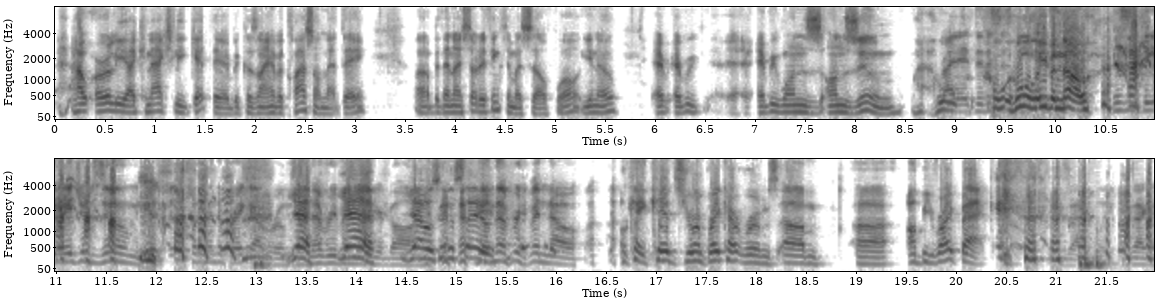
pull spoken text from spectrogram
how early I can actually get there because I have a class on that day. Uh, but then I started thinking to myself, well, you know, every, every everyone's on Zoom. Who Right, who, who will the- even know? This is the age of Zoom. Just, just put them into breakout rooms. Yeah, never even yeah, know you're gone. yeah, I was gonna say. They'll never even know. okay, kids, you're in breakout rooms. Um, uh, I'll be right back. exactly, exactly.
